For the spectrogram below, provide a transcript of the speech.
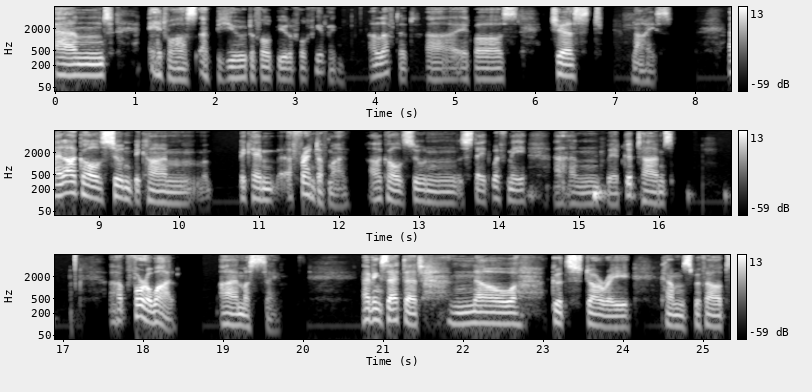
And it was a beautiful, beautiful feeling. I loved it. Uh, it was just nice. And alcohol soon became became a friend of mine alcohol soon stayed with me, and we had good times uh, for a while, I must say. Having said that, no good story comes without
